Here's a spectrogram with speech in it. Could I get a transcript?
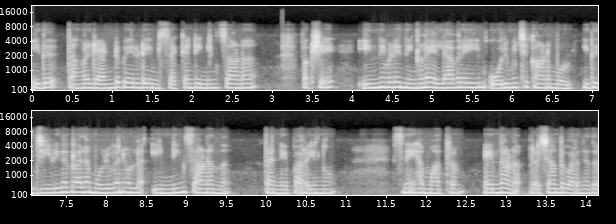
ഇത് തങ്ങൾ രണ്ടുപേരുടെയും സെക്കൻഡ് ഇന്നിങ്സ് ആണ്. പക്ഷേ ഇന്നിവിടെ നിങ്ങളെ എല്ലാവരെയും ഒരുമിച്ച് കാണുമ്പോൾ ഇത് ജീവിതകാലം മുഴുവനുള്ള ഇന്നിങ്സ് ആണെന്ന് തന്നെ പറയുന്നു. സ്നേഹം മാത്രം എന്നാണ് പ്രശാന്ത് പറഞ്ഞത്.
